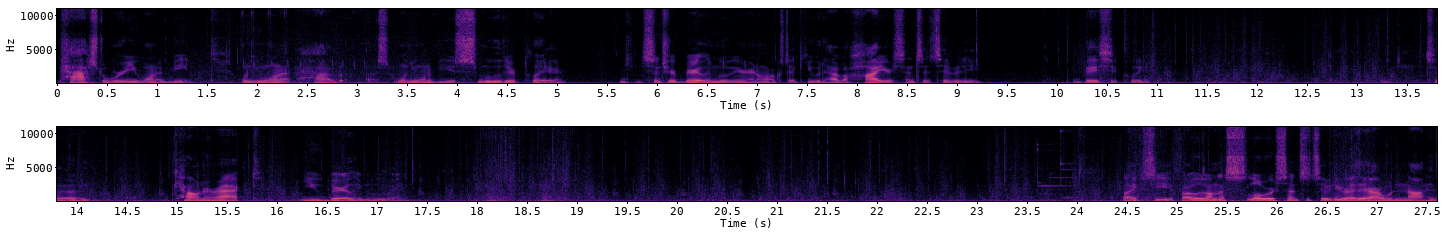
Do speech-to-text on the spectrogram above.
past where you want to be when you want to have a, when you want to be a smoother player since you're barely moving your analog stick you would have a higher sensitivity basically to counteract you barely moving. Like see if I was on a slower sensitivity right there I would not have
